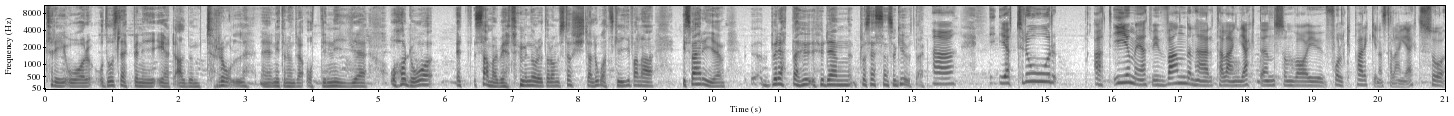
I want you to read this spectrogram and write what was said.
tre år och då släpper ni ert album Troll eh, 1989 mm. och har då ett samarbete med några av de största låtskrivarna i Sverige. Berätta hur, hur den processen såg ut där. Ja, jag tror att i och med att vi vann den här talangjakten som var ju folkparkernas talangjakt så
